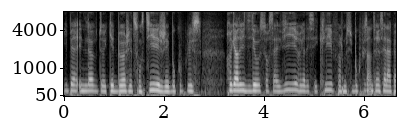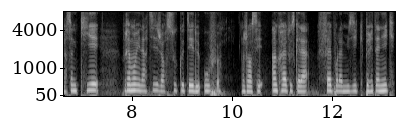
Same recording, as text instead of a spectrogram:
hyper in love de Kate Bush et de son style. J'ai beaucoup plus regardé des vidéos sur sa vie, regardé ses clips. Enfin, je me suis beaucoup plus intéressée à la personne qui est vraiment une artiste, genre sous-côté de ouf. Genre, c'est incroyable tout ce qu'elle a fait pour la musique britannique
